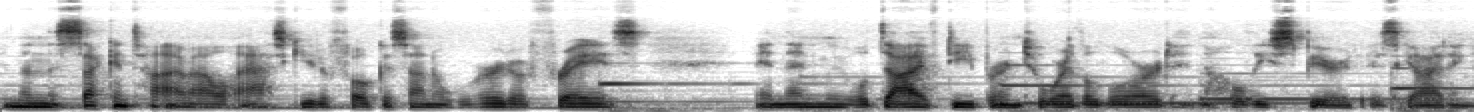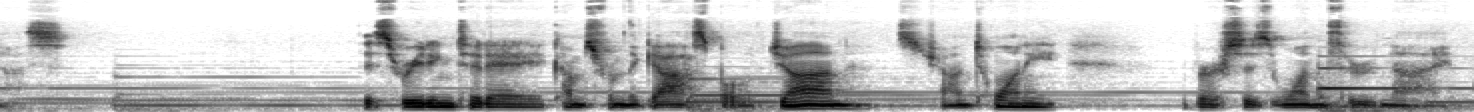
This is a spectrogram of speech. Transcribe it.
And then the second time, I will ask you to focus on a word or phrase. And then we will dive deeper into where the Lord and the Holy Spirit is guiding us. This reading today comes from the Gospel of John. It's John 20, verses 1 through 9.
